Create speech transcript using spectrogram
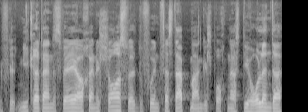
fällt mir gerade ein, das wäre ja auch eine Chance, weil du vorhin Verstappen angesprochen hast. Die Holländer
